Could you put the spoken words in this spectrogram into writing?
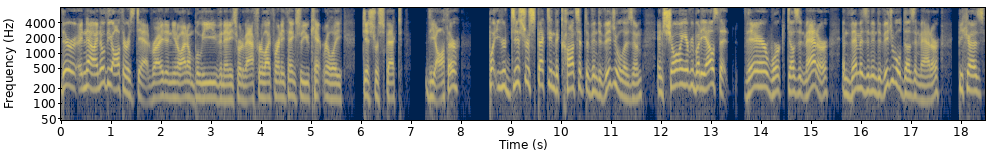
There now, I know the author is dead, right? And you know, I don't believe in any sort of afterlife or anything, so you can't really disrespect the author. But you're disrespecting the concept of individualism and showing everybody else that their work doesn't matter and them as an individual doesn't matter because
